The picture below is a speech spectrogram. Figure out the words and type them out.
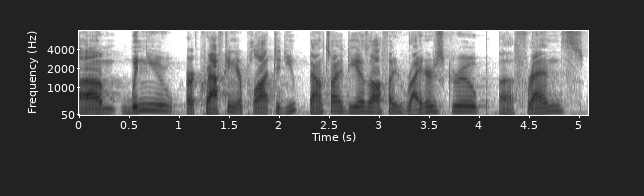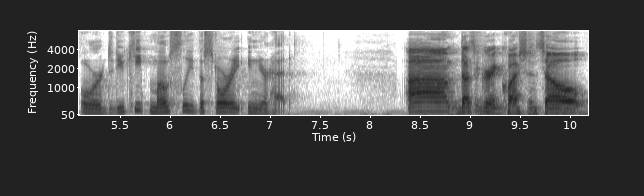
Um, when you are crafting your plot, did you bounce ideas off a writers group, uh, friends, or did you keep mostly the story in your head? Um, that's a great question. So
